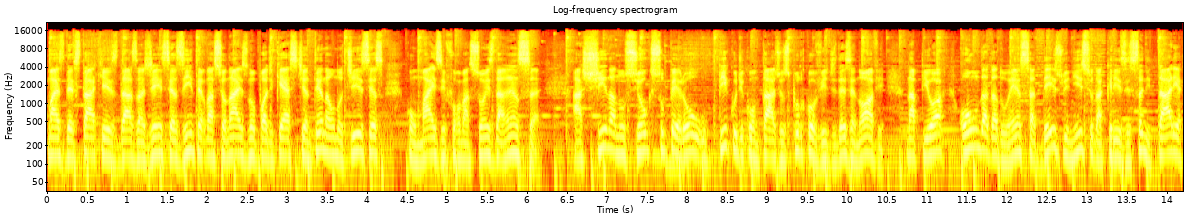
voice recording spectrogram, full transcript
Mais destaques das agências internacionais no podcast Antena 1 Notícias, com mais informações da ANSA. A China anunciou que superou o pico de contágios por Covid-19 na pior onda da doença desde o início da crise sanitária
